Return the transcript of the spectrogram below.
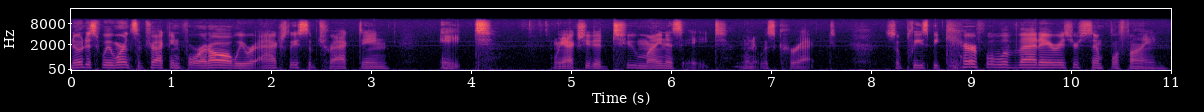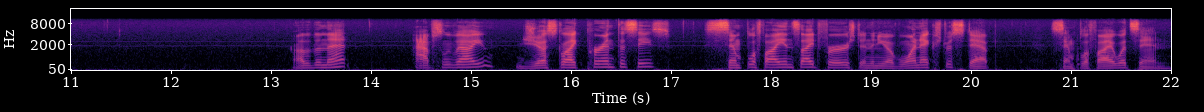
Notice we weren't subtracting 4 at all, we were actually subtracting 8. Actually did 2 minus 8 when it was correct. So please be careful of that error as you're simplifying. Other than that, absolute value, just like parentheses, simplify inside first, and then you have one extra step, simplify what's in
